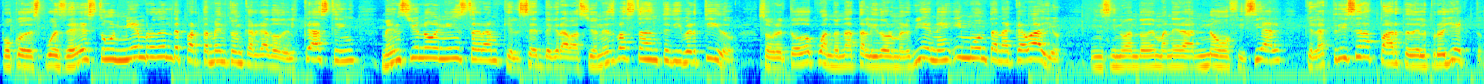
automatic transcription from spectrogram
Poco después de esto, un miembro del departamento encargado del casting mencionó en Instagram que el set de grabación es bastante divertido, sobre todo cuando Natalie Dormer viene y montan a caballo, insinuando de manera no oficial que la actriz era parte del proyecto.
